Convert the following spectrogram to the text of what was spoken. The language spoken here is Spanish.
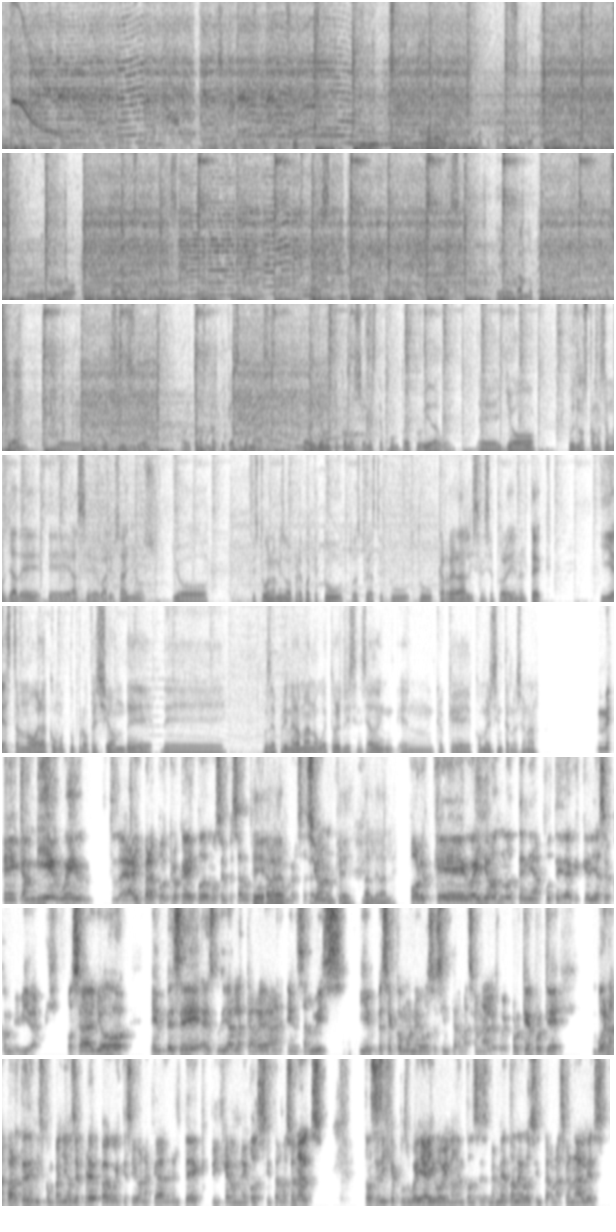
Y para la gente que no te conoce, güey, tú ahorita estás muy metido en todo esto que es el mundo Estás entrenando gente, eh, dando programas de meditación, de, ejercicio. Ahorita nos platicas qué más. Pero yo no te conocí en este punto de tu vida, güey. Eh, yo, pues nos conocemos ya de, de, hace varios años. Yo estuve en la misma prepa que tú. Tú estudiaste tu, tu carrera, licenciatura ahí en el TEC. Y esto no era como tu profesión de, de pues de primera mano, güey. Tú eres licenciado en, en, creo que, comercio internacional. Me cambié, güey. Ahí para, creo que ahí podemos empezar un poco la conversación. ok, dale, dale. Porque, güey, yo no tenía puta idea qué quería hacer con mi vida, güey. O sea, yo empecé a estudiar la carrera en San Luis y empecé como negocios internacionales, güey. ¿Por qué? Porque buena parte de mis compañeros de prepa, güey, que se iban a quedar en el TEC, dijeron negocios internacionales. Entonces dije, pues, güey, ahí voy, ¿no? Entonces me meto a negocios internacionales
